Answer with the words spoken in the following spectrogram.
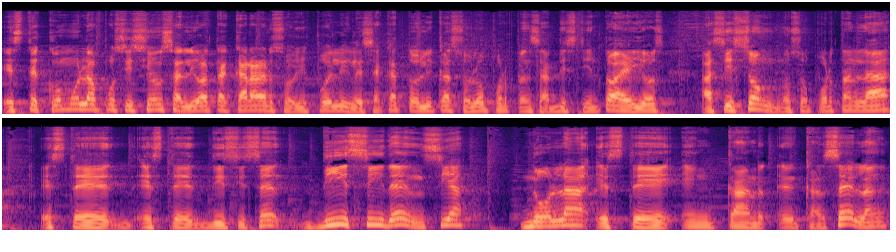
este, cómo la oposición salió a atacar al arzobispo de la Iglesia Católica solo por pensar distinto a ellos. Así son, no soportan la este, este, disidencia, no la este, cancelan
